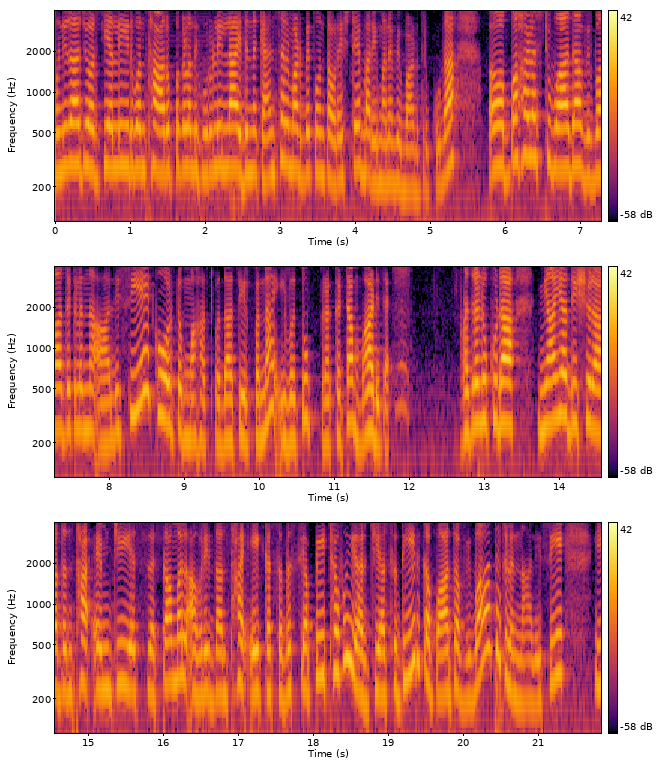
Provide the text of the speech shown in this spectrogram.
ಮುನಿರಾಜು ಅರ್ಜಿಯಲ್ಲಿ ಇರುವಂತಹ ಆರೋಪಗಳಲ್ಲಿ ಹುರುಳಿಲ್ಲ, ಇದನ್ನು ಕ್ಯಾನ್ಸಲ್ ಮಾಡಬೇಕು ಅಂತ ಅವರೆಷ್ಟೇ ಬಾರಿ ಮನವಿ ಮಾಡಿದ್ರು ಕೂಡ ಬಹಳಷ್ಟು ವಾದ ವಿವಾದಗಳನ್ನು ಆಲಿಸಿಯೇ ಕೋರ್ಟ್ ಮಹತ್ವದ ತೀರ್ಪನ್ನು ಇವತ್ತು ಪ್ರಕಟ ಮಾಡಿದೆ. ಅದರಲ್ಲೂ ಕೂಡ ನ್ಯಾಯಾಧೀಶರಾದಂಥ ಎಂ ಜಿ ಎಸ್ ಕಮಲ್ ಅವರಿದ್ದಂಥ ಏಕಸದಸ್ಯ ಪೀಠವು ಈ ಅರ್ಜಿಯ ಸುದೀರ್ಘವಾದ ವಿವಾದಗಳನ್ನು ಆಲಿಸಿ ಈ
